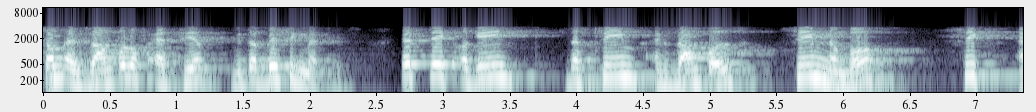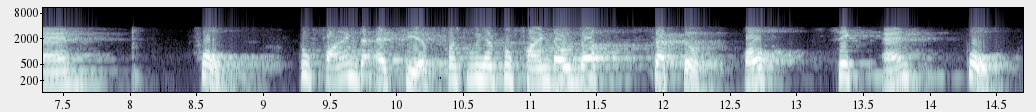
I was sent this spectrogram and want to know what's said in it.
some example of HCF with the basic methods. Let's take again the same examples, same number 6 and 4. To find the HCF, first we have to find out the factor of 6 and 4.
